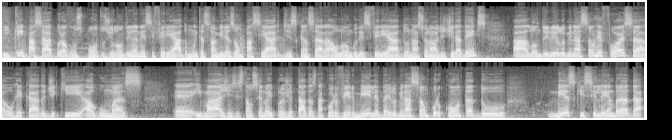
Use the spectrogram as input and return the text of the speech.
E quem passar por alguns pontos de Londrina nesse feriado, muitas famílias vão passear, descansar ao longo desse feriado nacional de Tiradentes. A Londrina Iluminação reforça o recado de que algumas eh, imagens estão sendo aí projetadas na cor vermelha da iluminação por conta do mês que se lembra da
